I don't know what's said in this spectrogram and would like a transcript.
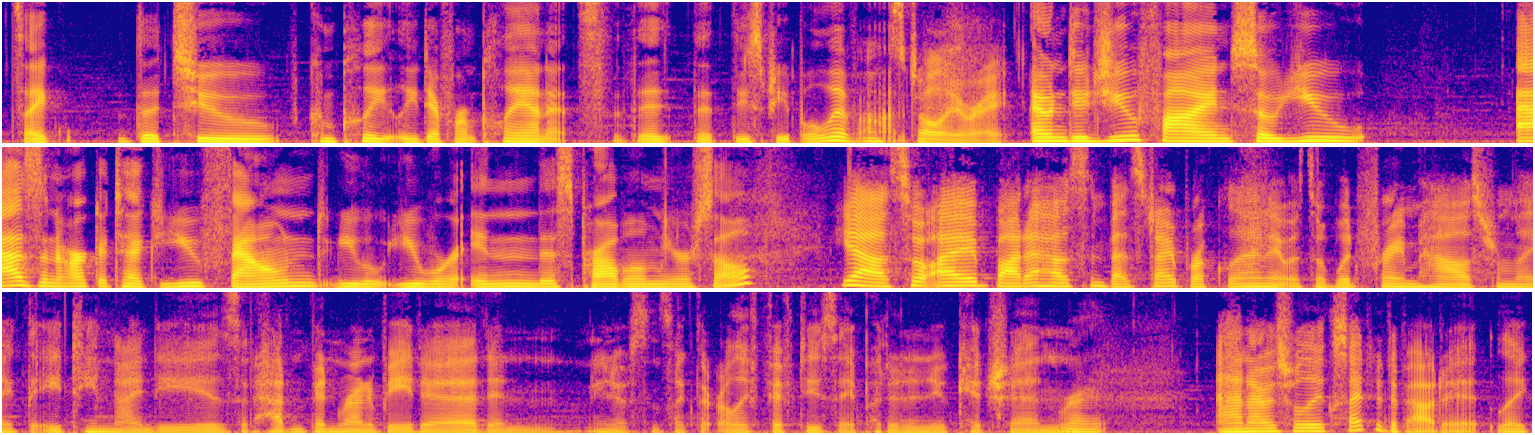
it's like the two completely different planets that, they, that these people live on. That's totally right. and did you find so you as an architect you found you you were in this problem yourself Yeah, so I bought a house in Bed-Stuy, Brooklyn. It was a wood frame house from like the 1890s. It hadn't been renovated, and you know, since like the early 50s, they put in a new kitchen. Right. And I was really excited about it. Like,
